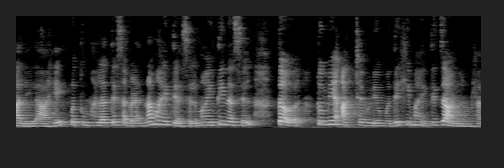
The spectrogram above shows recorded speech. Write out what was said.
आलेला आहे. व तुम्हाला ते सगळ्यांना माहिती असेल माहिती नसेल तर तुम्ही आजच्या व्हिडिओमध्ये ही माहिती जाणून घ्या.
